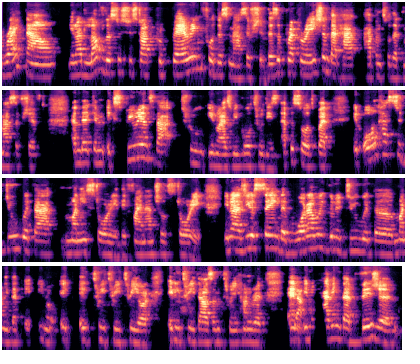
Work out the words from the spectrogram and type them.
right now you know i'd love listeners to start preparing for this massive shift. There's a preparation that ha- happens for that massive shift and they can experience that through you know as we go through these episodes. But it all has to do with that money story the financial story. You know as you're saying that what are we going to do with the money that you know 8333 or 83300 and Yeah. you know having that vision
